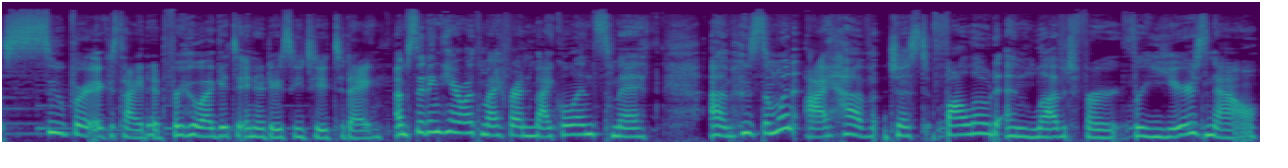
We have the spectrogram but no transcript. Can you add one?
super excited for who I get to introduce you to today. I'm sitting here with my friend Myquillyn Smith, um, who's someone I have just followed and loved for, for years now.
